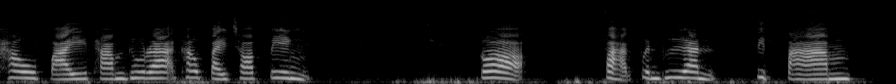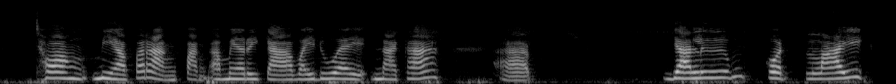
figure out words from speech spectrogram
เข้าไปทำธุระเข้าไปช้อปปิ้ง ก็ฝากเพื่อนๆติดตามช่องเมียฝรั่งฝั่งอเมริกาไว้ด้วยนะคะอาอย่าลืมกดไลค์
